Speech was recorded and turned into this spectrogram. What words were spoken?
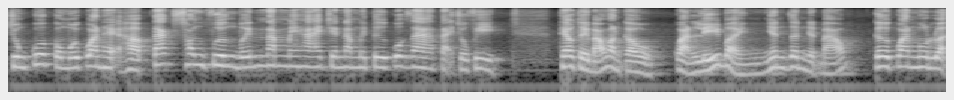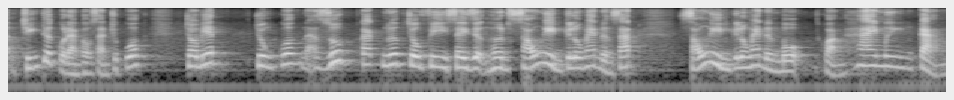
Trung Quốc có mối quan hệ hợp tác song phương với 52 trên 54 quốc gia tại châu Phi. Theo Thời báo Hoàn Cầu, quản lý bởi Nhân dân Nhật Báo, cơ quan ngôn luận chính thức của Đảng Cộng sản Trung Quốc, cho biết Trung Quốc đã giúp các nước châu Phi xây dựng hơn 6.000 km đường sắt, 6.000 km đường bộ, khoảng 20 cảng,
